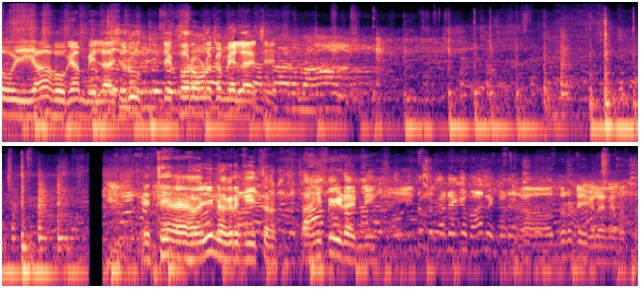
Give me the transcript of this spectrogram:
ਲਓ ਜੀ ਆ ਹੋ ਗਿਆ ਮੇਲਾ ਸ਼ੁਰੂ। ਦੇਖੋ ਰੌਣਕ ਮੇਲਾ ਇੱਥੇ। ਇੱਥੇ ਆਇਆ ਹੋਇਆ ਜੀ ਨਗਰ ਕੀਰਤਨ, ਤਾਂ ਹੀ ਭੀੜ ਇੰਨੀ। ਹਾਂ, ਉਧਰ ਟੇਕ ਲੈਣੇ ਮੱਥਾ।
